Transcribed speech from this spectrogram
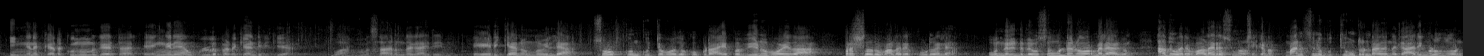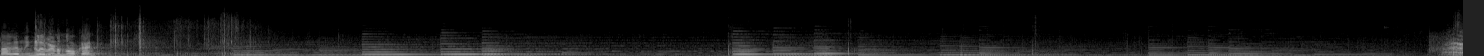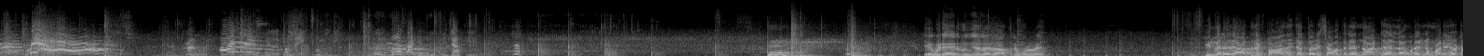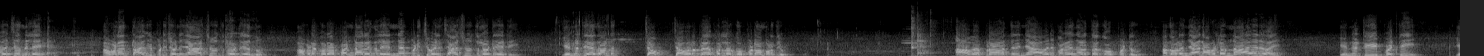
ഇങ്ങനെ കിടക്കുന്നു എന്ന് കേട്ടാൽ എങ്ങനെയാ ഉള്ളു പിടയ്ക്കാണ്ടിരിക്കുക? വർമ്മസാറിന്റെ കാര്യം. പേടിക്കാനൊന്നുമില്ല. ഷോക്കും കുറ്റബോധമൊക്കെ കൂടെ ആയപ്പോ വീണുപോയതാ. പ്രഷർ വളരെ കൂടുതലാ. ഒന്ന് രണ്ട് ദിവസം കൊണ്ട് നോർമലാകും. അതുവരെ വളരെ സൂക്ഷിക്കണം. മനസ്സിന് ബുദ്ധിമുട്ടുണ്ടാകുന്ന കാര്യങ്ങളൊന്നും ഉണ്ടാകാൻ നിങ്ങൾ വേണം നോക്കാൻ. ഇന്നലെ രാത്രി മുഴുവൻ? ഇന്നലെ രാത്രി പാതി ചത്തൊരു ശവത്തിന് നാട്ടിലെല്ലാം കൂടെ എന്നെ മടിയോട്ട് വെച്ച് തന്നില്ലേ അവളെ താങ്ങി പിടിച്ചോണ്ട് ഞാൻ ആശുപത്രിയിലോട്ട് ചെന്നു. അവിടെ കുറെ പണ്ടാരങ്ങൾ എന്നെ പിടിച്ച് വലിച്ച് ആശുപത്രിയിലോട്ട് കയറ്റി. എന്നിട്ട് ഏതാണ്ട് ചവർ പേപ്പറിലൊക്കെ ഒപ്പിടാൻ പറഞ്ഞു. ആ വെപ്രാളത്തിൽ ഞാൻ അവർ പറയുന്നിടത്തൊക്കെ ഒപ്പിട്ടു. അതോടെ ഞാൻ അവളുടെ നായരുമായി. എന്നിട്ട് ഈ പെട്ടി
